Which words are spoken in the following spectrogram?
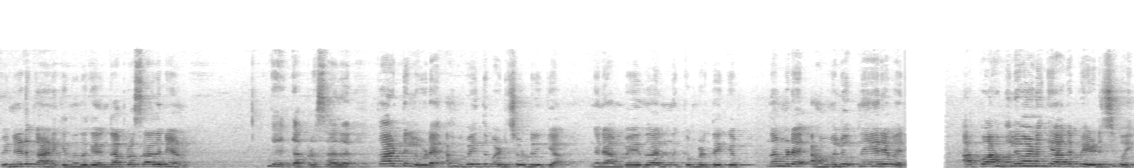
പിന്നീട് കാണിക്കുന്നത് ഗംഗാപ്രസാദിനെയാണ്. ഗംഗാപ്രസാദ് കാട്ടിലൂടെ അമ്പെയ്ത്ത് പഠിച്ചുകൊണ്ടിരിക്കുക ഇങ്ങനെ അമ്പെയ്താൻ നിൽക്കുമ്പോഴത്തേക്കും നമ്മുടെ അമലു നേരെ വരും. അപ്പോൾ അമൽ വേണമെങ്കിൽ ആകെ പേടിച്ചു പോയി.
